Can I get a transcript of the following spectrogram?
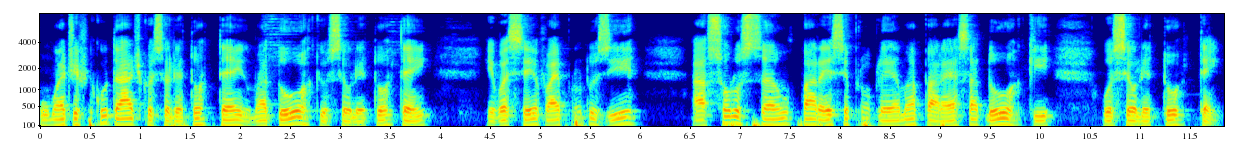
uma dificuldade que o seu leitor tem, uma dor que o seu leitor tem, e você vai produzir a solução para esse problema, para essa dor que o seu leitor tem.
